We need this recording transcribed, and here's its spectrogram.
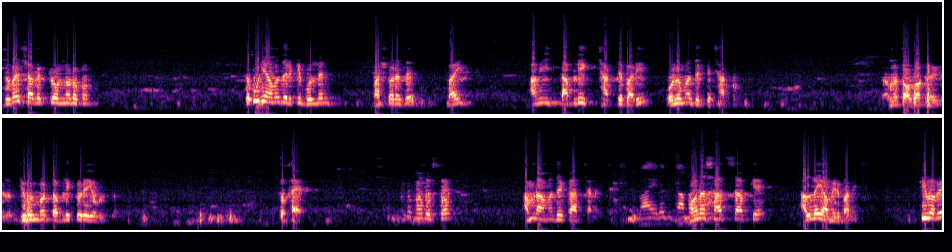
জুবাই সাহেব একটু অন্যরকম। তো উনি আমাদেরকে বললেন মাস্টারাজে ভাই আমি তাবলিক ছাড়তে পারি ওলমাদেরকে ছাড়বো। আমরা তো অবাক হয়ে গেলাম। জীবনভর তাবলিক করে এই অবস্থা। তো খায় আমরা আমাদের কাজ চালাই। মনা সাদ সাহেবকে আল্লাহ আমির বানিয়েছে। কীভাবে?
